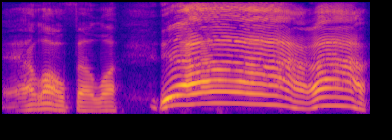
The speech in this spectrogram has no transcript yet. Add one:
Hello, fella. Ah! Ah!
